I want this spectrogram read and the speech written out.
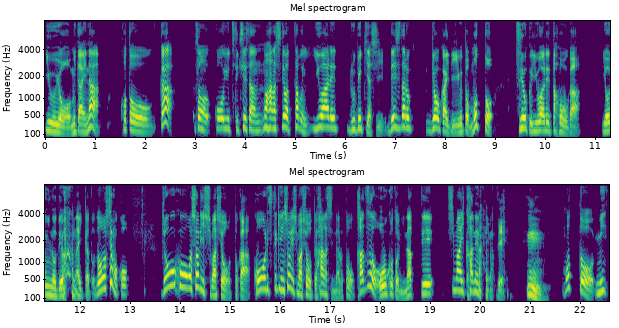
有用みたいなことが、その、こういう知的生産の話では多分言われるべきやし、デジタル業界で言うともっと強く言われた方が良いのではないかと。どうしてもこう、情報を処理しましょうとか、効率的に処理しましょうという話になると、数を追うことになってしまいかねないので、うん。もっと、み、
